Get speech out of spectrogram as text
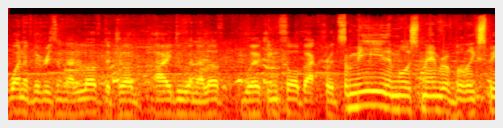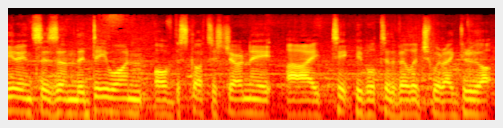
one of the reasons I love the job I do and I love working for Backroads. For me, the most memorable experience is on the day one of the Scottish journey. I take people to the village where I grew up.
